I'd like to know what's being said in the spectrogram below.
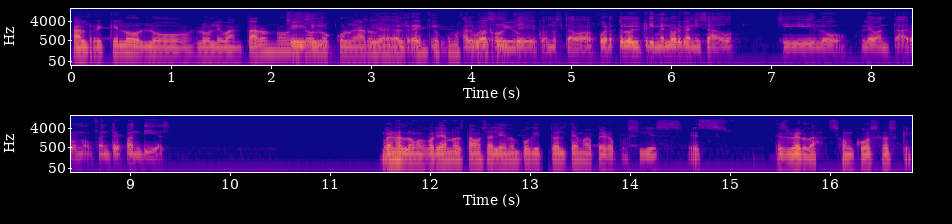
Al Reque lo, lo, lo levantaron, ¿no? y Sí, luego sí, lo colgaron sí, al Reque, ¿cómo estuvo algo así rollo? que cuando estaba fuerte lo del crimen organizado, sí lo levantaron, ¿no? Fue entre pandillas. Bueno, a lo mejor ya nos estamos saliendo un poquito del tema, pero pues sí es, es, es verdad, son cosas que...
